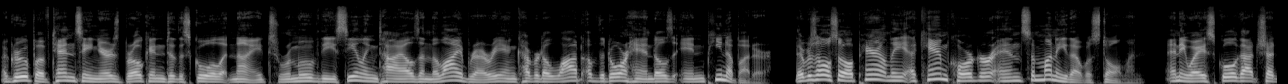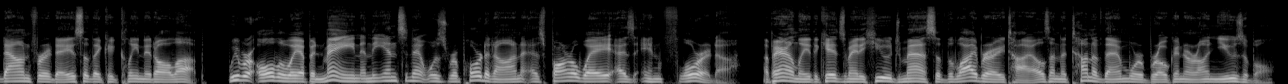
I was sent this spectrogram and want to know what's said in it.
A group of 10 seniors broke into the school at night, removed the ceiling tiles in the library, and covered a lot of the door handles in peanut butter. There was also apparently a camcorder and some money that was stolen. Anyway, school got shut down for a day so they could clean it all up. We were all the way up in Maine, and the incident was reported on as far away as in Florida. Apparently, the kids made a huge mess of the library tiles, and a ton of them were broken or unusable.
